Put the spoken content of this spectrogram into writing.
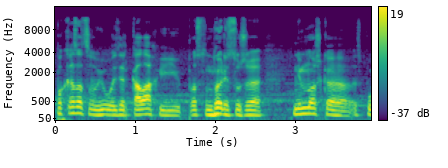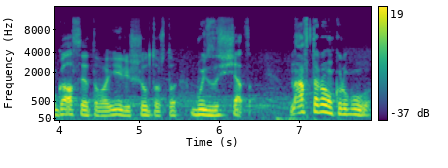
показаться в его зеркалах. И просто Норрис уже немножко испугался этого и решил то, что будет защищаться. На втором кругу,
